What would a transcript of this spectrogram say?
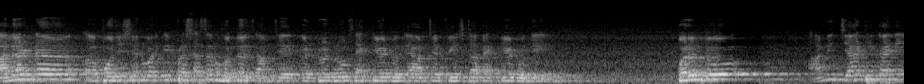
अलर्ट पोझिशनवरती प्रशासन होतंच. आमचे कंट्रोल रूम्स ॲक्टिवेट होते आमचे फील्ड स्टाफ ॲक्टिवेट होते. परंतु आम्ही ज्या ठिकाणी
